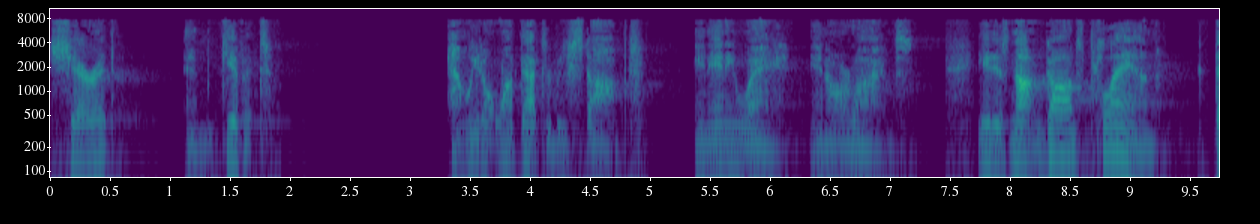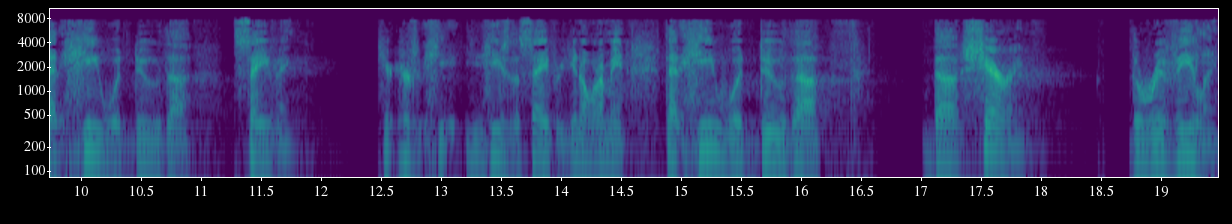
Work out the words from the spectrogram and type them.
share it and give it. And we don't want that to be stopped in any way in our lives. It is not God's plan that He would do the saving. Here, he, he's the Savior. You know what I mean? That He would do the, the sharing, the revealing.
